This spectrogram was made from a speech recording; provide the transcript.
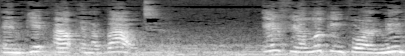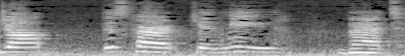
and get out and about. If you're looking for a new job, this card can mean that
